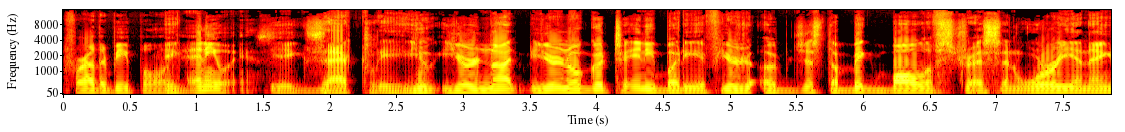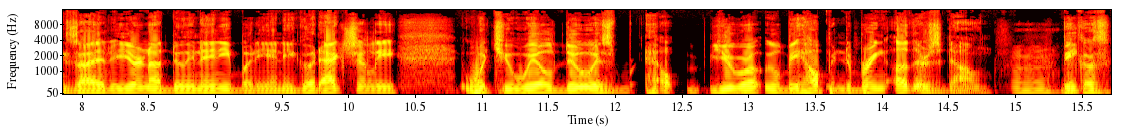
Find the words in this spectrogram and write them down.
for other people Ex- anyways. Exactly. You you're not you're no good to anybody if you're uh, just a big ball of stress and worry and anxiety. You're not doing anybody any good. Actually, what you will do is help. You will, will be helping to bring others down because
